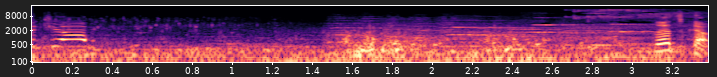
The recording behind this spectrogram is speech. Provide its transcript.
Good job. Let's go.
